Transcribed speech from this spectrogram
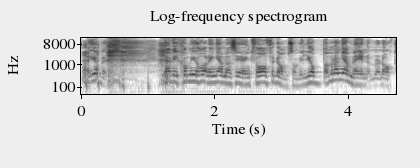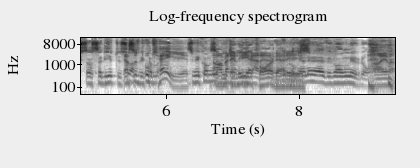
det är jobbigt. Men vi kommer ju ha den gamla serien kvar för de som vill jobba med de gamla E-numren också. Så det är ju inte så Alltså att vi kommer... okej. Så vi kommer Ja, du men det blir kvar där. Det blir en övergång nu då. Jajamän.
